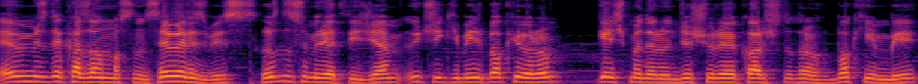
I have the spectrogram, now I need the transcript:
Evimizde kazanmasını severiz biz. Hızlı simületleyeceğim. 3-2-1 bakıyorum. Geçmeden önce şuraya karşı tarafa bakayım bir.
